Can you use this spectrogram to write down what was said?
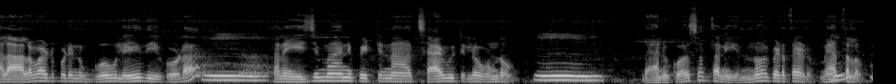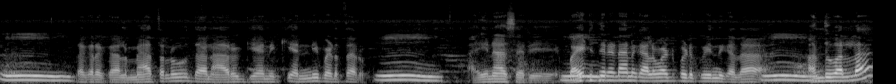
అలా అలవాటు పడిన గోవులు ఏది కూడా తన యజమాని పెట్టిన చావిటిలో ఉండవు. దానికోసం తను ఎన్నో పెడతాడు మేతలు. రకరకాల మేతలు దాని ఆరోగ్యానికి అన్నీ పెడతారు. అయినా సరే బయట తినడానికి అలవాటు పడిపోయింది కదా. అందువల్ల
